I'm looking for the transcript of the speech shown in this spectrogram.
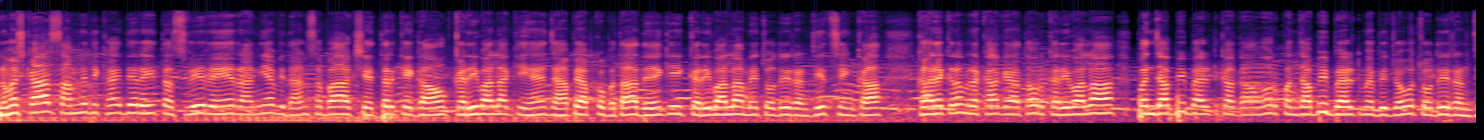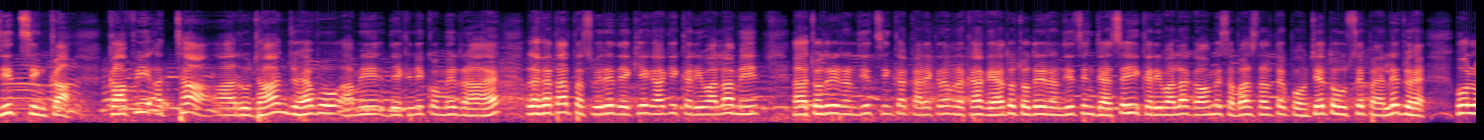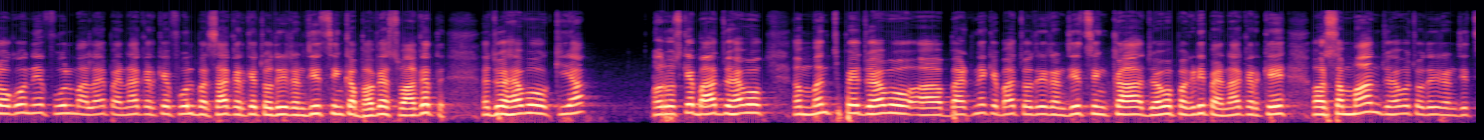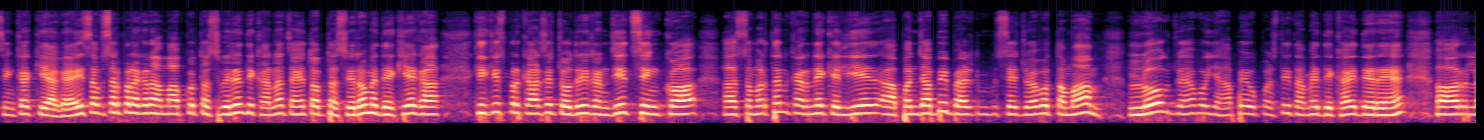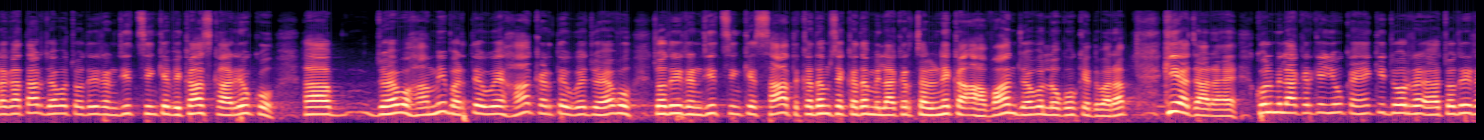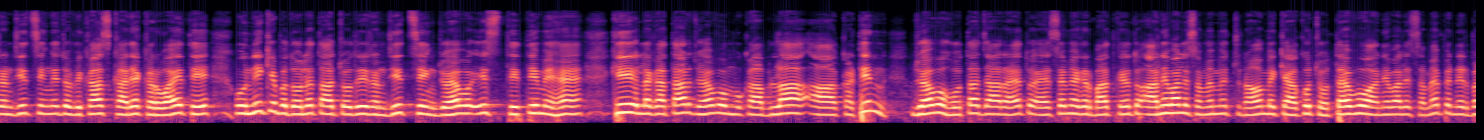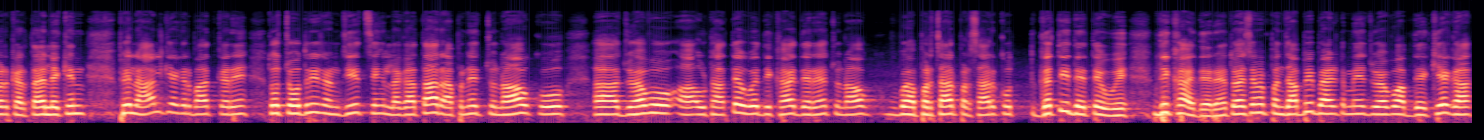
नमस्कार, सामने दिखाई दे रही तस्वीरें रानिया विधानसभा क्षेत्र के गाँव करीवाला की हैं, जहाँ पे आपको बता दें कि करीवाला में चौधरी रणजीत सिंह का कार्यक्रम रखा गया था और करीवाला पंजाबी बेल्ट का गाँव है और पंजाबी बेल्ट में भी जो है वो चौधरी रणजीत सिंह का काफ़ी अच्छा रुझान जो है वो हमें देखने को मिल रहा है। लगातार तस्वीरें देखिएगा कि करीवाला में चौधरी रणजीत सिंह का कार्यक्रम रखा गया तो चौधरी रणजीत सिंह जैसे ही करीवाला गाँव में सभा स्थल तक पहुँचे तो उससे पहले जो है वो लोगों ने फूल मालाएं पहना करके फूल बरसा करके चौधरी रणजीत सिंह का भव्य स्वागत जो है वो किया और उसके बाद जो है वो मंच पे जो है वो बैठने के बाद चौधरी रणजीत सिंह का जो है वो पगड़ी पहना करके और सम्मान जो है वो चौधरी रणजीत सिंह का किया गया। इस अवसर पर अगर हम आपको तस्वीरें दिखाना चाहें तो आप तस्वीरों में देखिएगा कि किस प्रकार से चौधरी रणजीत सिंह का समर्थन करने के लिए पंजाबी बेल्ट से जो है वो तमाम लोग जो है वो यहाँ पर उपस्थित हमें दिखाई दे रहे हैं और लगातार जो है वो चौधरी रणजीत सिंह के विकास कार्यों को जो है वो हामी भरते हुए हाँ करते हुए जो है वो चौधरी रणजीत सिंह के साथ कदम से कदम मिलाकर चलने का आह्वान जो है वो लोगों के द्वारा किया जा रहा है। कुल मिलाकर के यूँ कहें कि जो चौधरी रणजीत सिंह ने जो विकास कार्य करवाए थे, उन्हीं के बदौलत आज चौधरी रणजीत सिंह जो है वो इस स्थिति में है कि लगातार जो है वो मुकाबला कठिन जो है वो होता जा रहा है। तो ऐसे में अगर बात करें तो आने वाले समय में चुनाव में क्या कुछ होता है, वो आने वाले समय पर निर्भर करता है। लेकिन फ़िलहाल की अगर बात करें तो चौधरी रणजीत सिंह लगातार अपने चुनाव को जो है वो उठाते हुए दिखाई दे रहे हैं चुनाव प्रचार प्रसार को गति देते हुए दिखाई दे रहे हैं। तो ऐसे में पंजाबी बेल्ट में जो है वो आप देखिएगा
